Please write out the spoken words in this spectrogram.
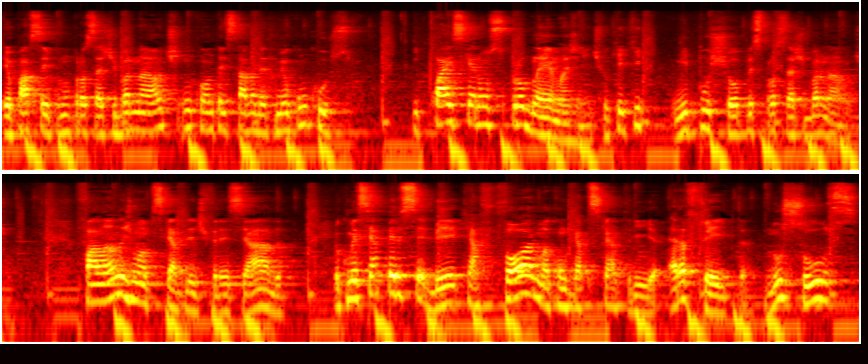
eu passei por um processo de burnout enquanto eu estava dentro do meu concurso. E quais eram os problemas, gente? O que, que me puxou para esse processo de burnout? Falando de uma psiquiatria diferenciada, eu comecei a perceber que a forma com que a psiquiatria era feita no SUS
